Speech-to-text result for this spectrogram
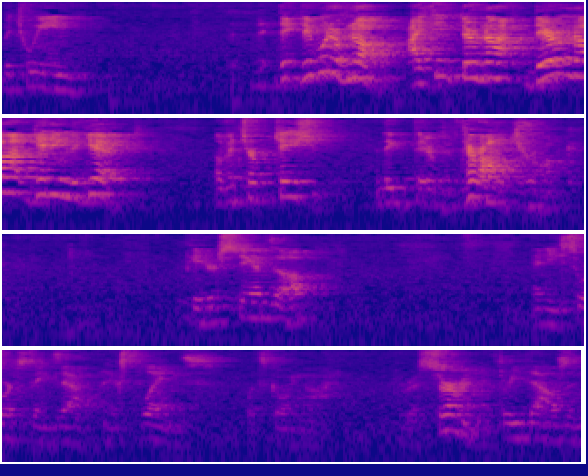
between they, they would have known. I think they're not they're not getting the gift of interpretation. They, they're, they're all drunk. Peter stands up and he sorts things out and explains what's going on. For a sermon, and 3,000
